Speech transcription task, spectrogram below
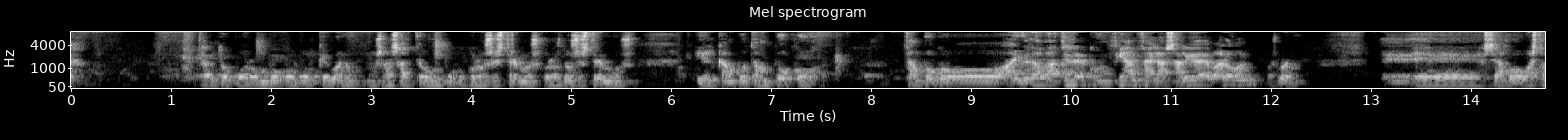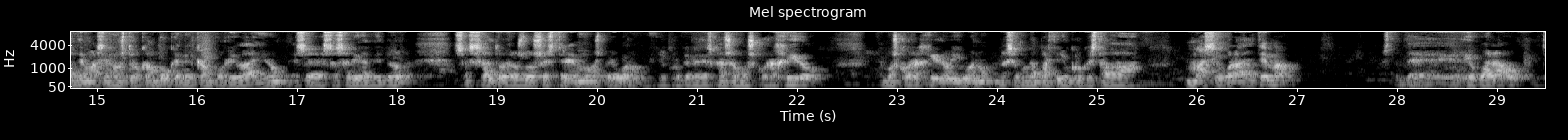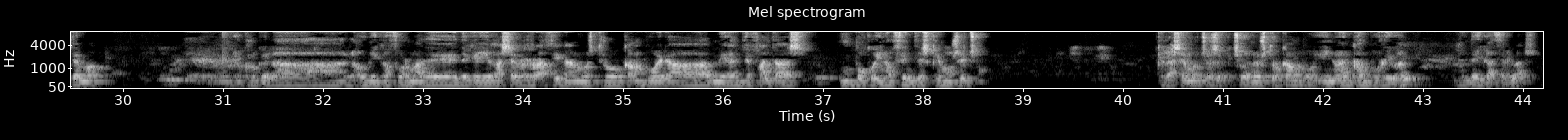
tanto por un poco porque, bueno, nos han saltado un poco con los extremos, con los dos extremos, y el campo tampoco, tampoco ayudaba a tener confianza en la salida de balón, pues bueno, eh, se ha jugado bastante más en nuestro campo que en el campo rival, ¿no? Esa, esa salida de ese salto de los dos extremos, pero bueno, yo creo que en el descanso hemos corregido hemos corregido y bueno, en la segunda parte yo creo que estaba más igualado el tema, bastante igualado el tema. Eh, yo creo que la, la única forma de, de, que llegase el Racing a nuestro campo era mediante faltas un poco inocentes que hemos hecho, que las hemos hecho en nuestro campo y no en campo rival, donde hay que hacerlas.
